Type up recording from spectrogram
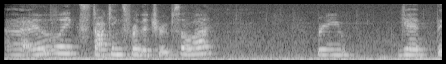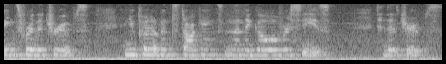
Uh, I like stockings for the troops a lot, where you get things for the troops and you put them in stockings, and then they go overseas to the troops,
